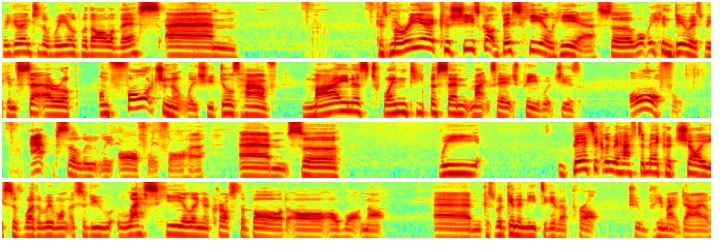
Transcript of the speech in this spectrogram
We go into the Weald with all of this. Um... Because Maria, because she's got this heal here, so what we can do is we can set her up. Unfortunately, she does have minus 20% max HP, which is awful. Absolutely awful for her. Um, so, we... Basically, we have to make a choice of whether we wanted to do less healing across the board or, or whatnot. Because um, we're going to need to give a prop. She, she might die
